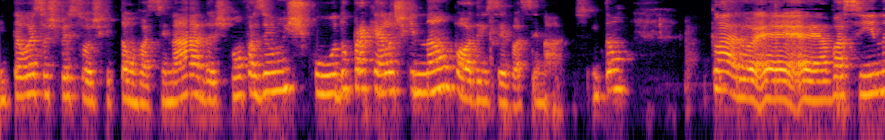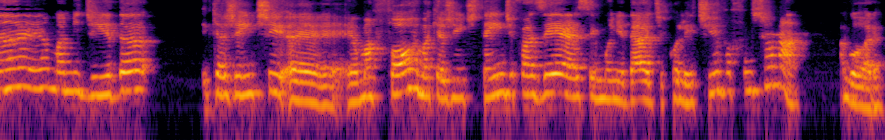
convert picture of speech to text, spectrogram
Então, essas pessoas que estão vacinadas vão fazer um escudo para aquelas que não podem ser vacinadas. Então, claro, é, é, a vacina é uma medida que a gente, é, é uma forma que a gente tem de fazer essa imunidade coletiva funcionar. Agora,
